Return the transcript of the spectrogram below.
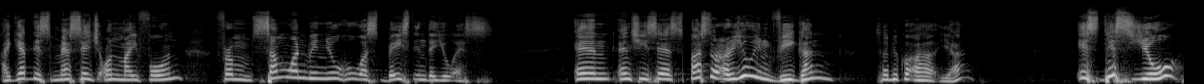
I get this message on my phone from someone we knew who was based in the US. And, and she says, Pastor, are you in vegan? Sabi ko, ah, yeah. Is this you?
